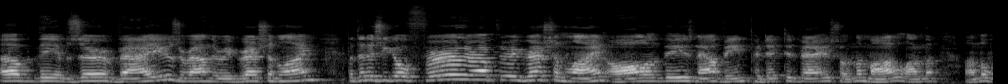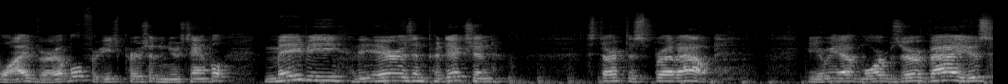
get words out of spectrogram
of the observed values around the regression line, but then as you go further up the regression line, all of these now being predicted values from the model on the, on the y variable for each person in your sample, maybe the errors in prediction start to spread out. Here we have more observed values,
